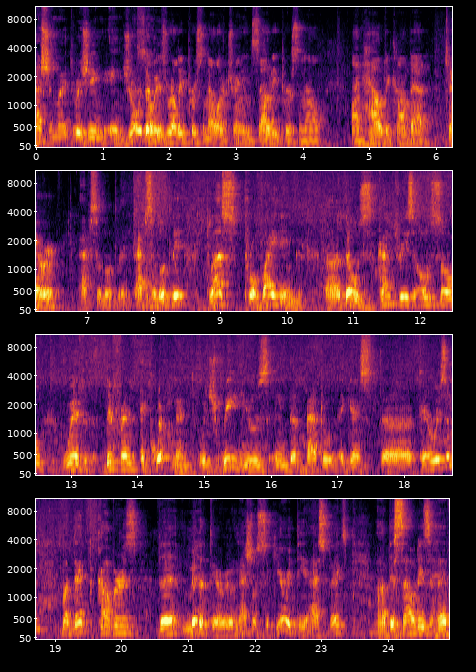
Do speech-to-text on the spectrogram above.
Hashemite regime in Jordan. So Israeli personnel are training Saudi personnel on how to combat terror? Absolutely, absolutely. Plus providing uh, those countries also with different equipment which we use in the battle against uh, terrorism, but that covers the military or national security aspects, uh, the Saudis have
